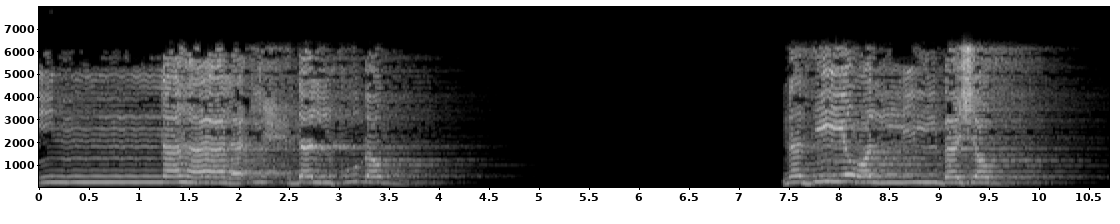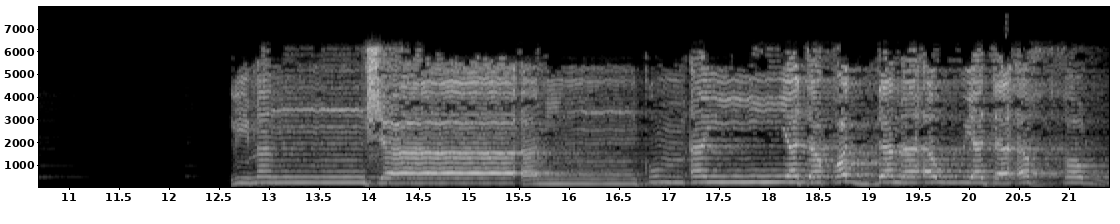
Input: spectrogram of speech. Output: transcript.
إنها لإحدى الكبر نذيرا للبشر لمن شاء منكم أن يتقدم أو يتأخر؟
